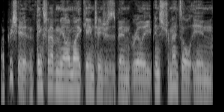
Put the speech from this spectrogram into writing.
I appreciate it. And thanks for having me on, Mike. Game Changers has been really instrumental in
